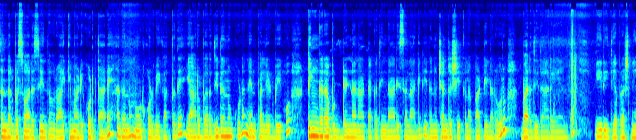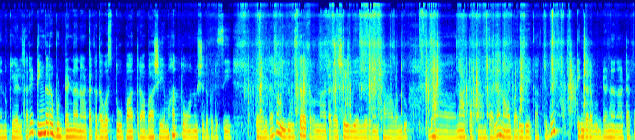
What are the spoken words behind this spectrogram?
ಸಂದರ್ಭ ಸ್ವಾರಸ್ಯದಿಂದ ಅವರು ಆಯ್ಕೆ ಮಾಡಿ ಕೊಡ್ತಾರೆ. ಅದನ್ನು ನೋಡ್ಕೊಳ್ಬೇಕಾಗ್ತದೆ. ಯಾರು ಬರೆದಿದ್ದನ್ನು ಕೂಡ ನೆನಪಲ್ಲಿಡಬೇಕು ಟಿಂಗರ ಬುಡ್ಡಣ್ಣ ನಾಟಕದಿಂದ ಆರಿಸಲಾಗಿದೆ. ಇದನ್ನು ಚಂದ್ರಶೇಖರ ಪಾಟೀಲರವರು ಬರೆದಿದ್ದಾರೆ ಅಂತ ಈ ರೀತಿಯ ಪ್ರಶ್ನೆಯನ್ನು ಕೇಳ್ತಾರೆ. ಟಿಂಗರ ಬುಡ್ಡಣ್ಣ ನಾಟಕದ ವಸ್ತು, ಪಾತ್ರ ಭಾಷೆಯ ಮಹತ್ವವನ್ನು ವಿಷದಪಡಿಸಿ ಅಂತ ಹೇಳಿದಾಗ ಇದು ಉತ್ತರ ಕರ್ನಾಟಕ ಶೈಲಿಯಲ್ಲಿರುವಂತಹ ಒಂದು ಭಾ ನಾಟಕ ಅಂತೆಲ್ಲ ನಾವು ಬರಿಬೇಕಾಗ್ತದೆ. ಟಿಂಗರ ಬುಡ್ಡಣ್ಣ ನಾಟಕ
